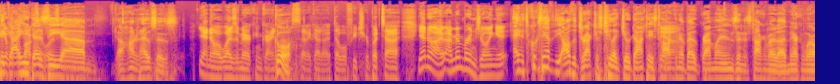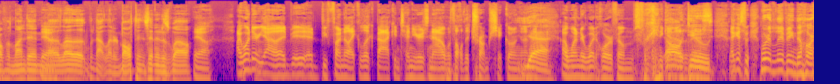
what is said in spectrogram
the guy who does the um, haunted houses. Yeah, no, it was American Grindhouse Cool. that I got a double feature. But uh, yeah, no, I, I remember enjoying it. And it's cool because they have the, all the directors too, like Joe Dante's talking Yeah. about Gremlins, and it's talking about uh, American Werewolf in London. Yeah. Uh, Le- not Leonard Maltin's in it as well. Yeah. I wonder, yeah, it'd be, it'd be fun to like look back in ten years now with all the Trump shit going on. Yeah. I wonder what horror films we're gonna get. Oh, out of this. dude. I guess we're living the horror.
